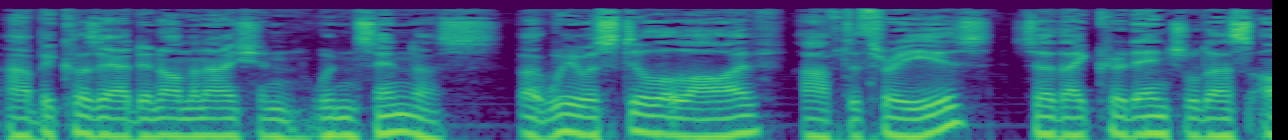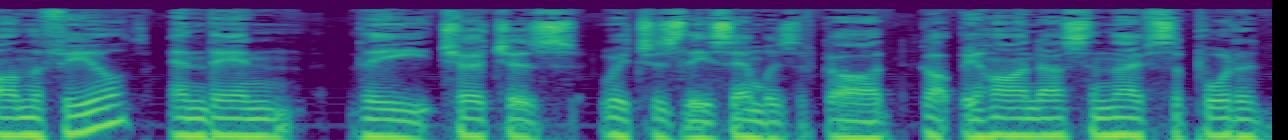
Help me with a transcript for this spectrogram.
Uh, because our denomination wouldn't send us, but we were still alive after three years, so they credentialed us on the field, and then the churches, which is the Assemblies of God, got behind us and they've supported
